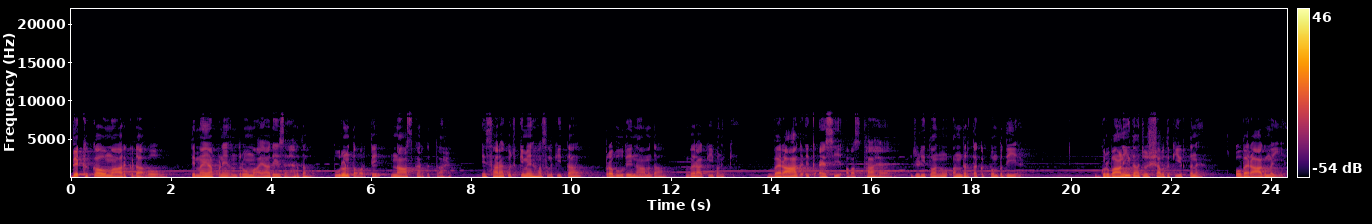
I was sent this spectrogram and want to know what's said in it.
ਬਿਖ ਕਉ ਮਾਰ ਕਢਾਵੋ ਤੇ ਮੈਂ ਆਪਣੇ ਅੰਦਰੋਂ ਮਾਇਆ ਦੇ ਜ਼ਹਿਰ ਦਾ ਪੂਰਨ ਤੌਰ ਤੇ ਨਾਸ ਕਰ ਦਿੱਤਾ ਹੈ। ਇਹ ਸਾਰਾ ਕੁਝ ਕਿਵੇਂ ਹਾਸਲ ਕੀਤਾ? ਪ੍ਰਭੂ ਦੇ ਨਾਮ ਦਾ ਵੈਰਾਗੀ ਬਣ ਕੇ। ਵੈਰਾਗ ਇੱਕ ਐਸੀ ਅਵਸਥਾ ਹੈ ਜਿਹੜੀ ਤੁਹਾਨੂੰ ਅੰਦਰ ਤੱਕ ਟੁੰਬਦੀ ਹੈ। ਗੁਰਬਾਣੀ ਦਾ ਜੋ ਸ਼ਬਦ ਕੀਰਤਨ ਹੈ, ਉਹ ਵੈਰਾਗਮਈ ਹੈ।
